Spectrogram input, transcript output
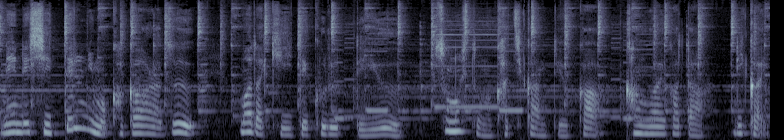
年齢知ってるにもかかわらずまだ聞いてくるっていうその人の価値観っていうか考え方理解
